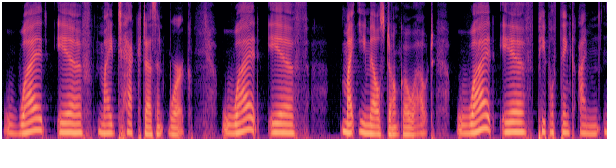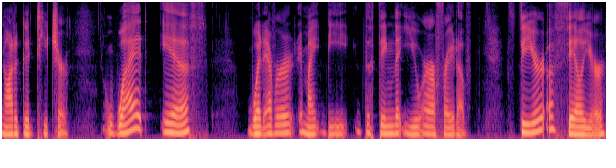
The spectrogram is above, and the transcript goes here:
What if my tech doesn't work? What if my emails don't go out? What if people think I'm not a good teacher? What if, whatever it might be, the thing that you are afraid of? Fear of failure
